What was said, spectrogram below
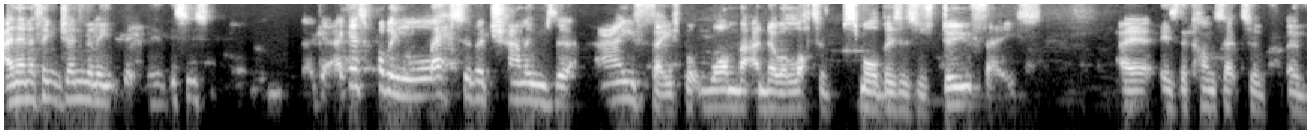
and then I think generally this is, I guess, probably less of a challenge that I face, but one that I know a lot of small businesses do face, uh, is the concept of, of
